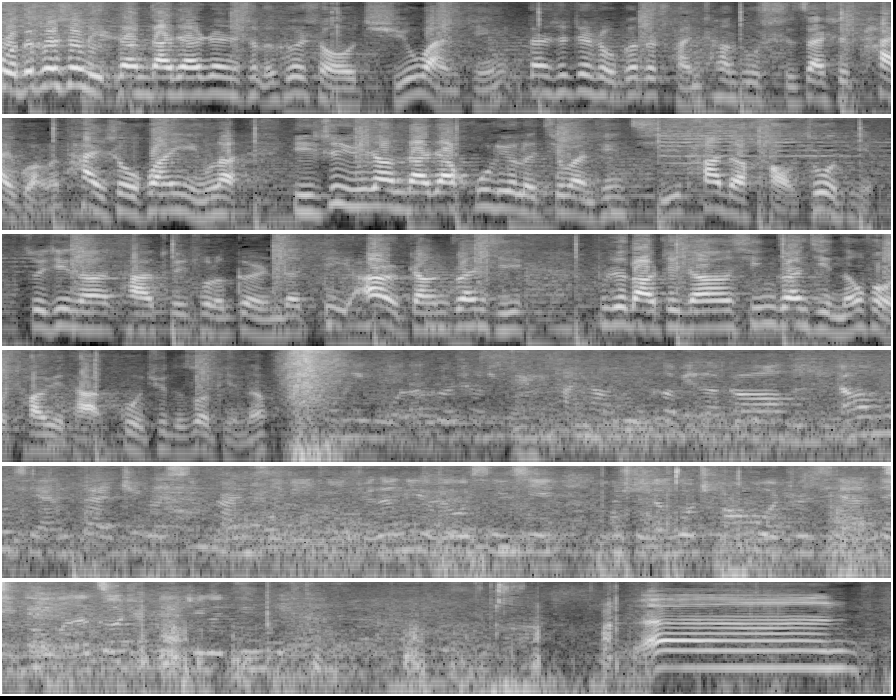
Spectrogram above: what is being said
我的歌声里让大家认识了歌手曲婉婷，但是这首歌的传唱度实在是太广了，太受欢迎了，以至于让大家忽略了曲婉婷其他的好作品。最近呢，她推出了个人的第二张专辑，不知道这张新专辑能否超越她过去的作品呢？那个我的歌声里面传唱度特别的高，然后目前在这个新专辑里，你觉得你有没有信心，就是能够超过之前那个我的歌声里这个经典？嗯。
